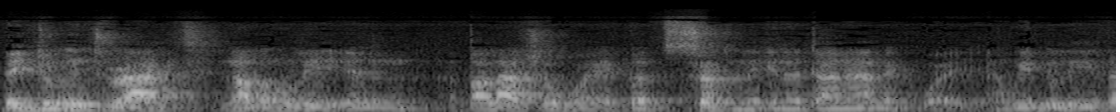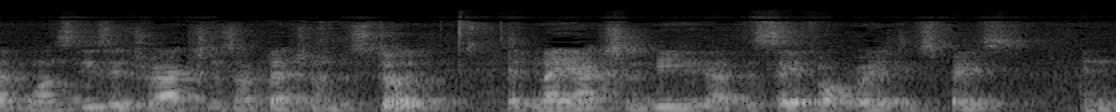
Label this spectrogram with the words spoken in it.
They do interact not only in a bilateral way, but certainly in a dynamic way. And we believe that once these interactions are better understood, it may actually be that the safe operating space, in,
